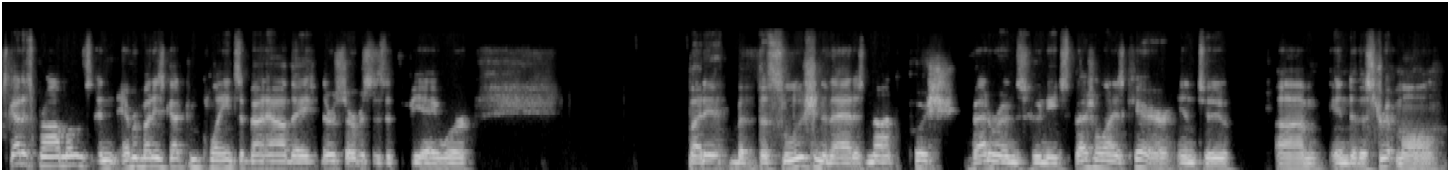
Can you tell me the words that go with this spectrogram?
It's got its problems, and everybody's got complaints about how they their services at the VA were. But it but the solution to that is not to push veterans who need specialized care into um, into the strip mall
